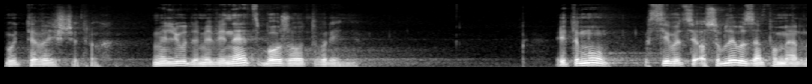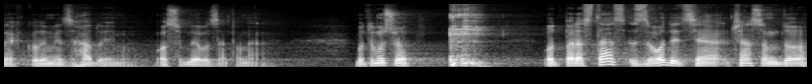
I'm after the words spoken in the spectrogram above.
Будьте вище трохи. Ми люди, ми вінець Божого творіння. І тому всі оці, особливо за померлих, коли ми згадуємо, особливо за померлих. Бо тому що от парастас зводиться часом до.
